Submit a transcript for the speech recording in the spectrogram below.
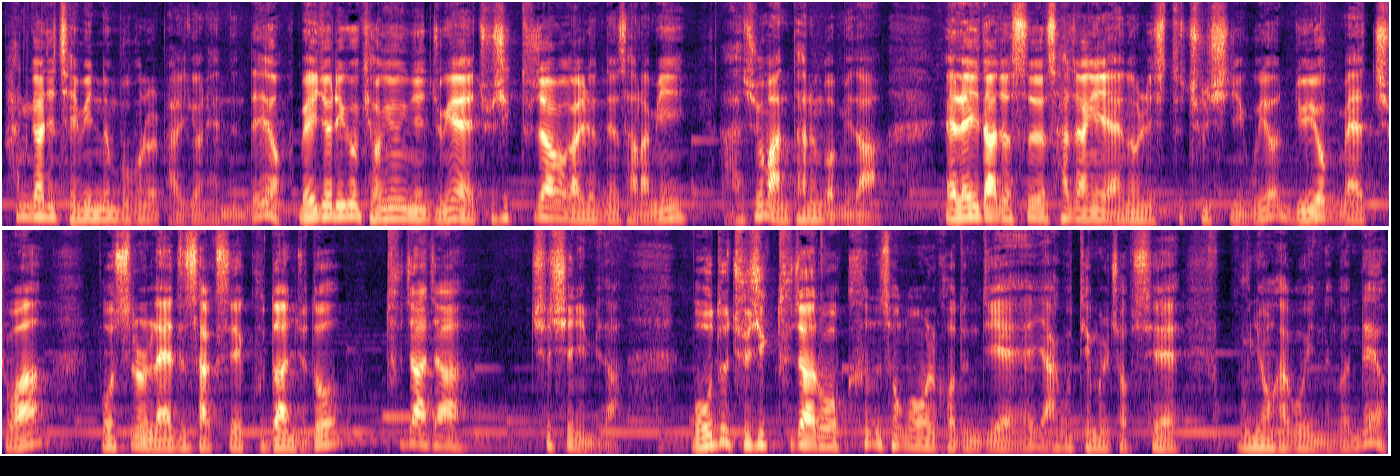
한 가지 재밌는 부분을 발견했는데요. 메이저리그 경영진 중에 주식 투자와 관련된 사람이 아주 많다는 겁니다. LA 다저스 사장이 애널리스트 출신이고요. 뉴욕 메츠와 보스턴 레드삭스의 구단주도 투자자 출신입니다. 모두 주식 투자로 큰 성공을 거둔 뒤에 야구팀을 접수해 운영하고 있는 건데요.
